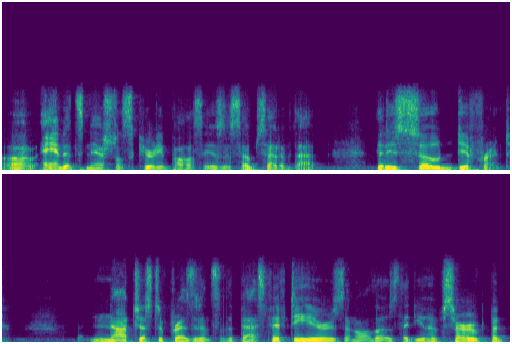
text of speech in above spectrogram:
uh, and its national security policy is a subset of that, that is so different, not just of presidents of the past 50 years and all those that you have served, but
